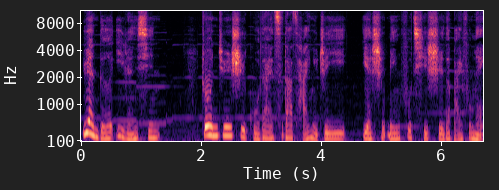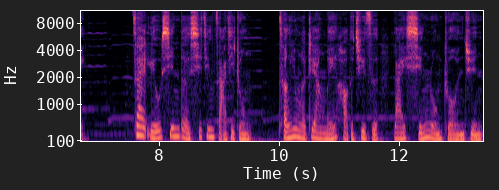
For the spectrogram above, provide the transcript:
愿得一人心，卓文君是古代四大才女之一，也是名副其实的白富美，在刘歆的《西京杂记》中。曾用了这样美好的句子来形容卓文君：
